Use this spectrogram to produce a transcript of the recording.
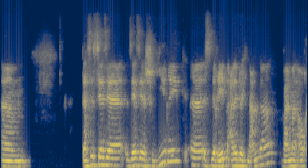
Ähm, das ist sehr, sehr, sehr, sehr schwierig. Äh, es, wir reden alle durcheinander, weil man auch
